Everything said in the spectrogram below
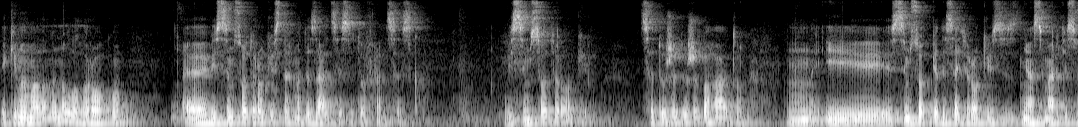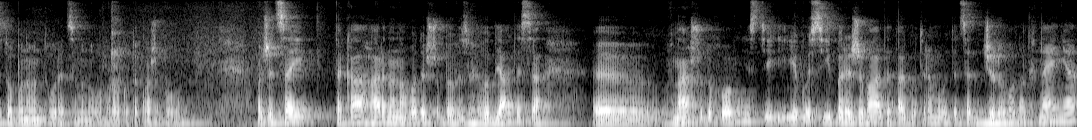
які ми мали минулого року. Е, 800 років стигматизації Святого Франциска. 800 років. Це дуже-дуже багато. І 750 років з дня смерті Святого Бонавентури, це минулого року також було. Отже, це така гарна нагода, щоб зглиблятися е, в нашу духовність і якось її переживати, так, отримувати це джерело натхнення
